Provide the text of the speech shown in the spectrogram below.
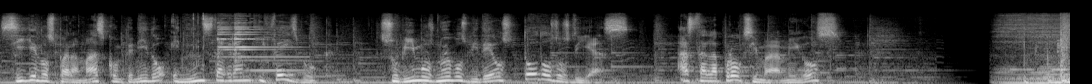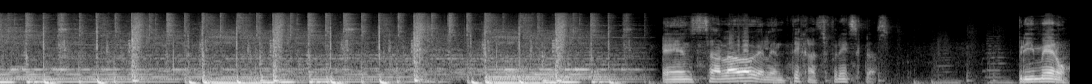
Síguenos para más contenido en Instagram y Facebook. Subimos nuevos videos todos los días. Hasta la próxima, amigos. Ensalada de lentejas frescas. Primero,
